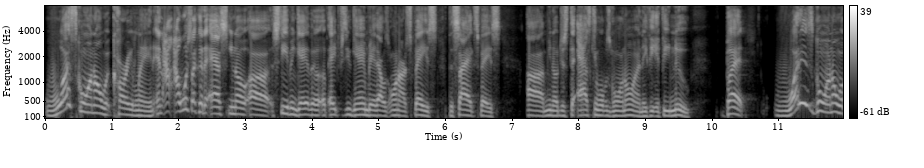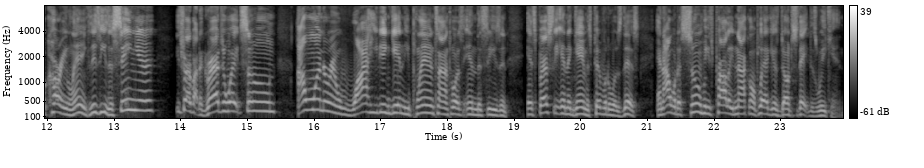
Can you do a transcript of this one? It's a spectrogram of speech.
what's going on with Corey Lane? And I, I wish I could have asked, you know, uh, Stephen Gaither of HBCU Game Day that was on our space, the SIAC space, um, you know, just to ask him what was going on if he, if he knew. But what is going on with Corey Lane? Because he's, he's a senior. He's probably about to graduate soon. I'm wondering why he didn't get any playing time towards the end of the season, especially in a game as pivotal as this. And I would assume he's probably not going to play against Georgia State this weekend.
